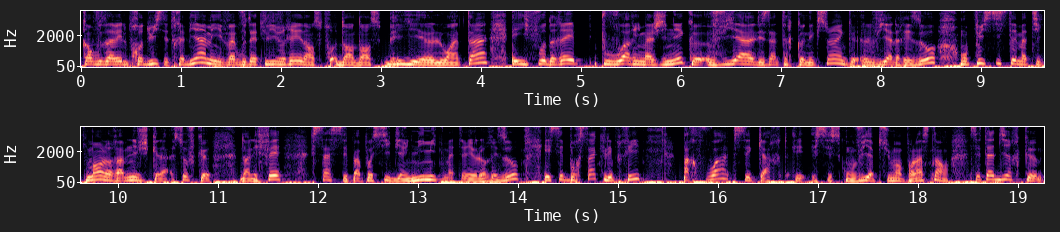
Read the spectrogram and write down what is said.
quand vous avez le produit, c'est très bien, mais il va vous être livré dans ce, dans, dans ce pays euh, lointain et il faudrait pouvoir imaginer que via les interconnexions et via le réseau, on puisse systématiquement le ramener jusqu'à là. Sauf que dans les faits, ça, c'est pas possible. Il y a une limite matérielle au réseau et c'est pour ça que les prix, parfois, s'écartent. Et c'est ce qu'on vit absolument pour l'instant. C'est-à-dire que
